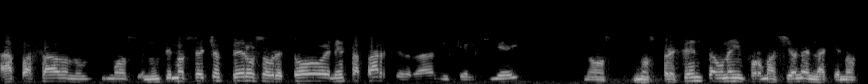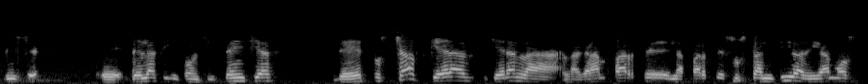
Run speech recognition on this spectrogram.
ha pasado en últimos en últimas fechas, pero sobre todo en esta parte, ¿verdad? En que el GIEI nos nos presenta una información en la que nos dice eh, de las inconsistencias de estos chats que eran que eran la, la gran parte la parte sustantiva digamos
